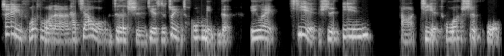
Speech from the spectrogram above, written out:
所以佛陀呢，他教我们这个世界是最聪明的，因为。戒是因啊，解脱是果，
